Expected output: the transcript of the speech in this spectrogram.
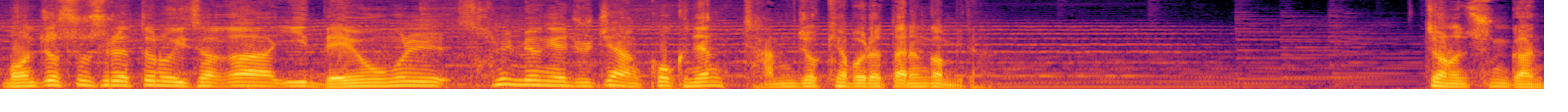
먼저 수술했던 의사가 이 내용을 설명해 주지 않고 그냥 잠적해 버렸다는 겁니다. 저는 순간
